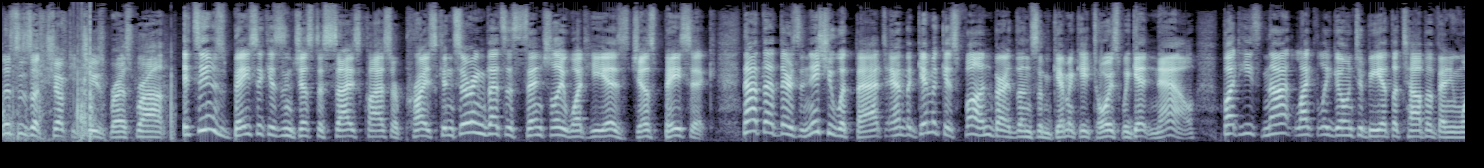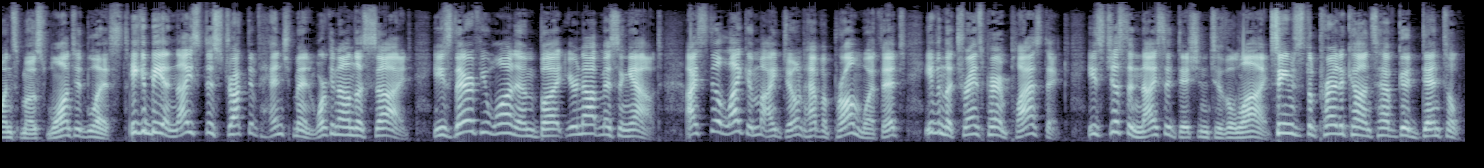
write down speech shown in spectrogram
this is a Chuck E. Cheese restaurant. It seems basic isn't just a size, class, or price, considering that's essentially what he is, just basic. Not that there's an issue with that, and the gimmick is fun, better than some gimmicky toys we get now, but he's not likely going to be at the top of anyone's most wanted list. He can be a nice destructive henchman working on the side. He's there if you want him, but you're not missing out. I still like him, I don't have a problem with it, even the transparent plastic. He's just a nice addition to the line. Seems the Predacons have good dental.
